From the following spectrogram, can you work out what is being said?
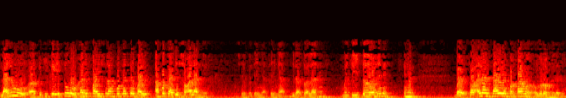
Lalu uh, ketika itu Khalifah Islam pun kata baik Apakah dia soalannya Saya pun ingat Saya ingat tidak soalan ni. Main cerita macam ni. Baik soalan saya yang pertama Allah dia kata.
